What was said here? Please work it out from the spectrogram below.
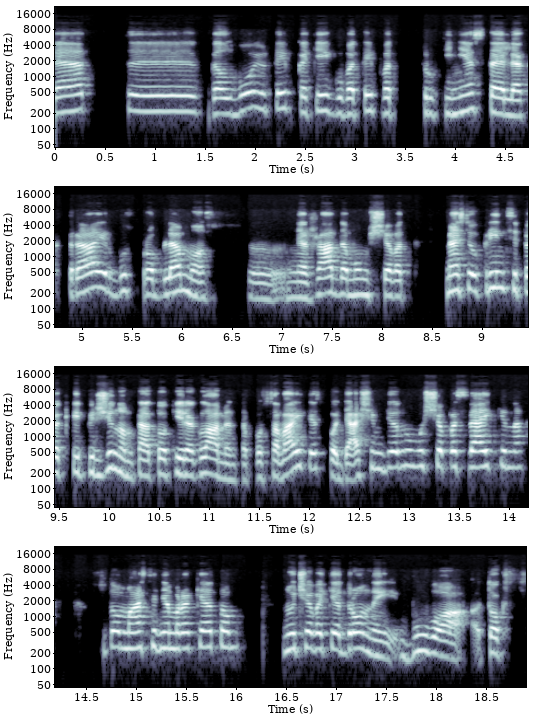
bet galvoju taip kad jeigu va taip vat trūkinės ta elektra ir bus problemos nežada mums čia vat. Mes jau principe kaip ir žinom tą tokį reglamentą po savaitės po dešim dienų mus čia pasveikina su tom masinėm raketom. Nu čia va tie dronai buvo toks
